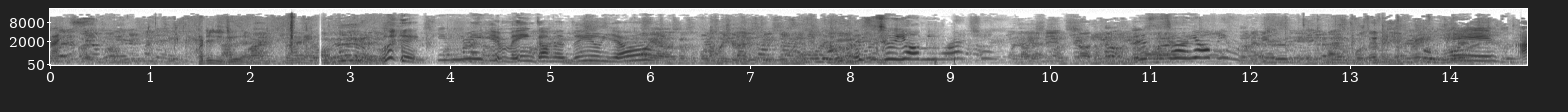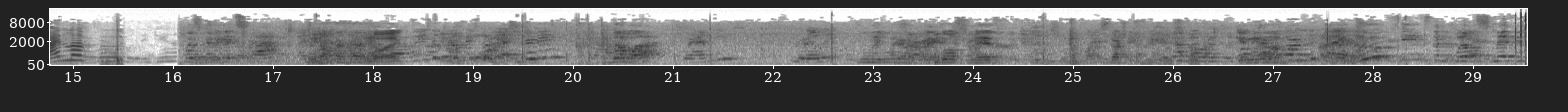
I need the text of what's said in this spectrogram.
Nice. How did you do that? Look, you making main comment too, y'all. This is who y'all be watching. This is who y'all be watching. Hey, I love food. What? Will Smith. Who thinks that Will Smith is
